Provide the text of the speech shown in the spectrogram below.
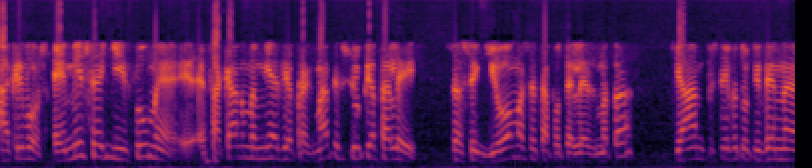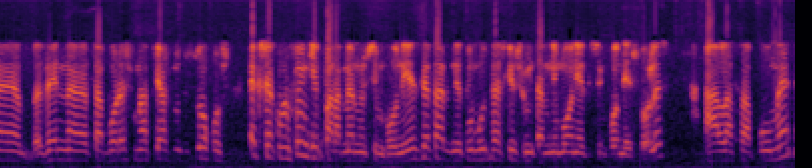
Ακριβώς. Εμείς εγγυηθούμε, ε, θα κάνουμε μια διαπραγμάτευση η οποία θα λέει σας εγγυόμαστε τα αποτελέσματα και αν πιστεύετε ότι δεν, ε, δεν ε, θα μπορέσουμε να πιάσουμε τους στόχους εξακολουθούν και παραμένουν συμφωνίες δεν θα αρνηθούμε ούτε θα ασχίσουμε τα μνημόνια της συμφωνίας όλες αλλά θα πούμε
